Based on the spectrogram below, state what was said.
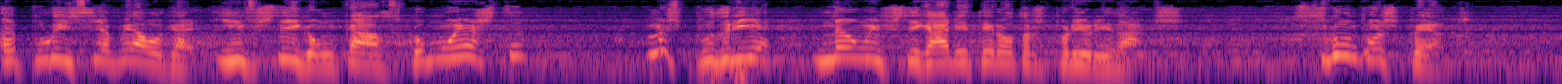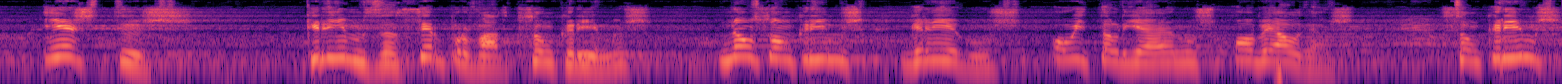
a polícia belga investiga um caso como este, mas poderia não investigar e ter outras prioridades. Segundo aspecto, estes crimes a ser provado que são crimes, não são crimes gregos ou italianos ou belgas. São crimes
